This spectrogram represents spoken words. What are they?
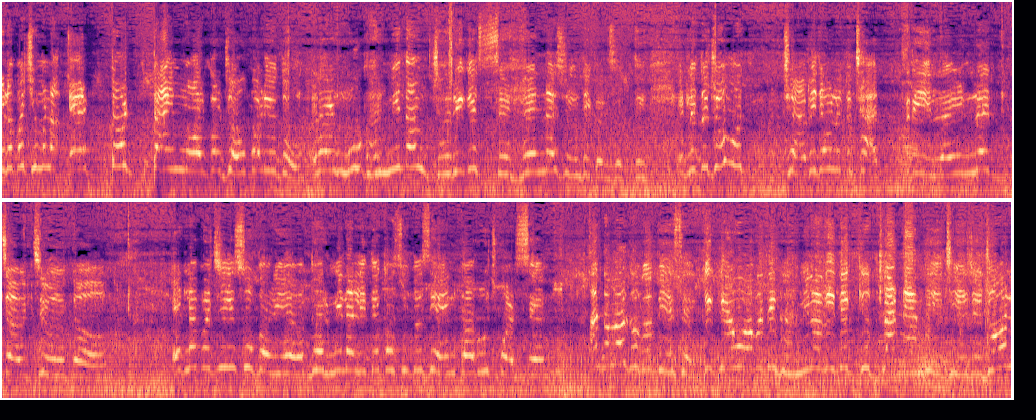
એટલે પછી મને એટ ધ ટાઈમ મોલ પર જવું પડ્યું હતું. એટલે હું ગરમી તો આમ જરી કે સહેન જ નથી કરી શકતી. એટલે તો જો, હું જ્યાં બી જાઉં ને તો છાત્રી લઈને જ જાઉં છું તો. એટલે પછી શું કરીએ? ગરમીના લીધે કશું તો સહેન કરવું જ પડશે. અને તમારે ખબર બી હશે કે કેવું આ બધી ગરમીના લીધે કેટલા ટાઈમ થઈ જઈએ છે જો આ આ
